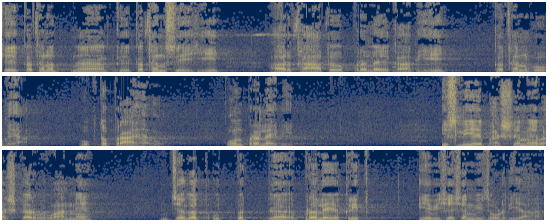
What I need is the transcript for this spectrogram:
के कथन के कथन से ही अर्थात प्रलय का भी कथन हो गया। उक्त प्राय है वो। कौन प्रलय भी? इसलिए भाष्य में भाष्कर भगवान ने जगत उत्पत्ति प्रलयकृत। ये विशेषण भी जोड़ दिया है।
